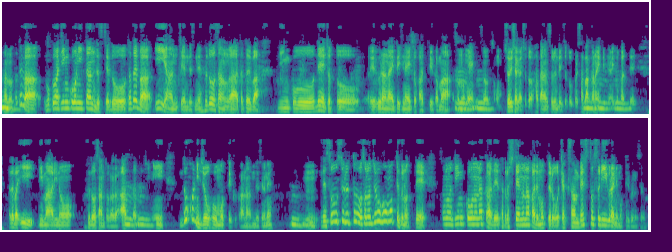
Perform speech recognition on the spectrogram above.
あの、例えば、僕は銀行にいたんですけど、例えば、いい案件ですね。不動産が、例えば、銀行でちょっと、売らないといけないとかっていうか、まあ、そのね、うんうん、その所有者がちょっと破綻するんで、ちょっとこれ裁かないといけないとかって、例えば、いい利回りの不動産とかがあった時に、どこに情報を持っていくかなんですよね。うん、うん。で、そうすると、その情報を持っていくのって、その銀行の中で、例えば支店の中で持ってるお客さんベスト3ぐらいに持っていくんですよ。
